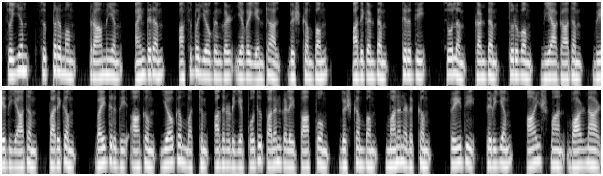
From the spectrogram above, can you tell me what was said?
சுயம் சுப்பிரமம் பிராமியம் ஐந்திரம் அசுபயோகங்கள் எவை என்றால் விஷ்கம்பம் அதிகண்டம் திருதி சூலம் கண்டம் துருவம் வியாகாதம் வேதியாதம் பரிகம் வைதிருதி ஆகும். யோகம் மற்றும் அதனுடைய பொது பலன்களை பார்ப்போம். விஷ்கம்பம் மனநடுக்கம் பிரீதி பிரியம் ஆயுஷ்மான் வாழ்நாள்.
